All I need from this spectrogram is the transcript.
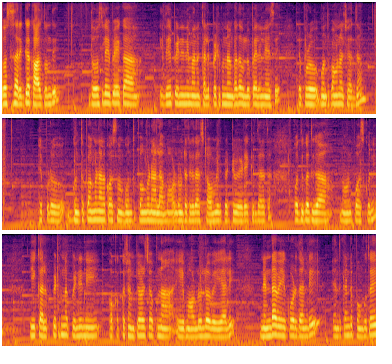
దోశ సరిగ్గా కాలుతుంది. దోశలు అయిపోయాక ఇదే పిండిని మనం కలిపి పెట్టుకున్నాం కదా ఉల్లిపాయలు వేసి. ఇప్పుడు గుంత పొంగనాలు చేద్దాం. ఇప్పుడు గుంత పొంగనాల కోసం గుంత పొంగనాల మౌల్డ్ ఉంటుంది కదా స్టవ్ మీద పెట్టి వేడెక్కిన తర్వాత కొద్ది కొద్దిగా నూనె పోసుకొని ఈ కలిపి పెట్టుకున్న పిండిని ఒక్కొక్క చెంచాడు చొప్పున ఈ మౌల్డ్లో వేయాలి. నిండా వేయకూడదండి ఎందుకంటే పొంగుతాయి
